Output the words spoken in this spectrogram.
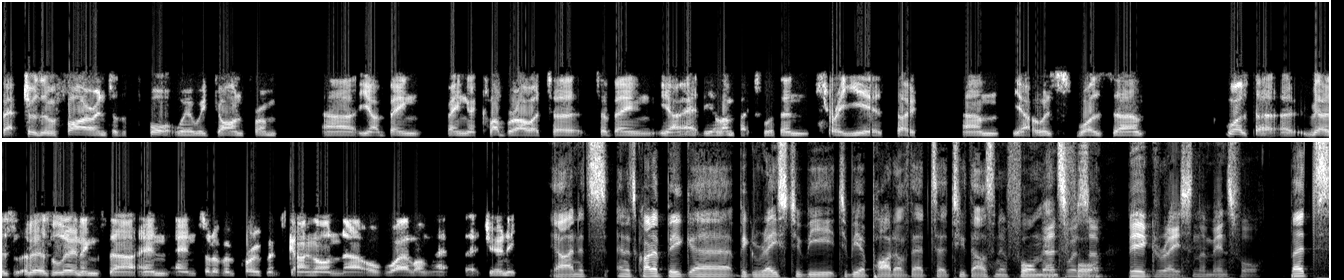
baptism of fire into the sport where we'd gone from uh, you know being being a club rower to, to being you know at the Olympics within three years. So um, yeah, it was was um, was uh, there's there's learnings uh, and and sort of improvements going on uh, all the way along that that journey. Yeah, and it's and it's quite a big uh, big race to be to be a part of that uh, 2004 men's that was four. a big race in the men's four. But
